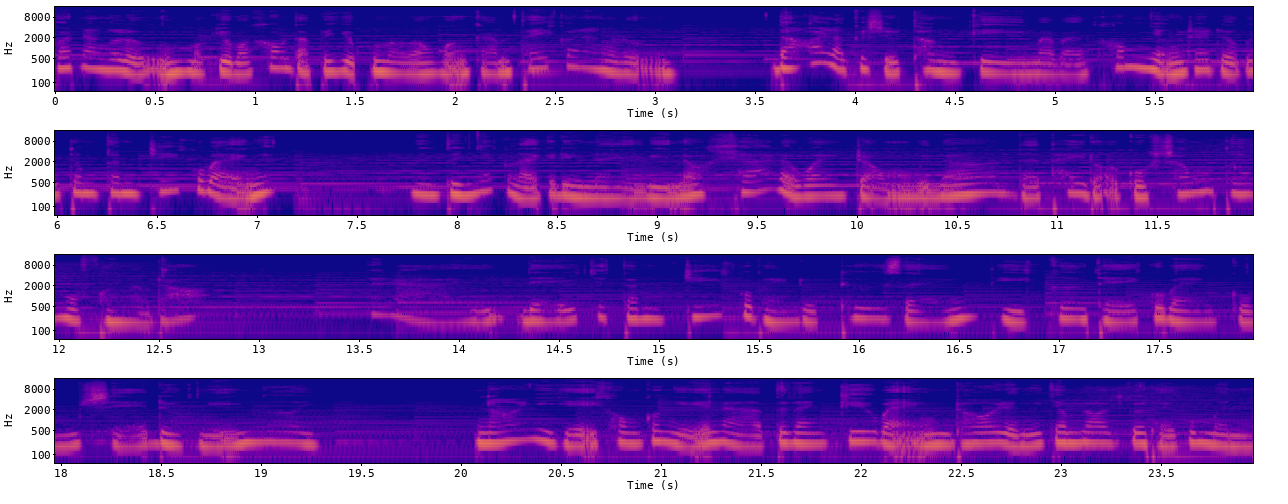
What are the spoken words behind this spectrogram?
có năng lượng, mặc dù bạn không tập thể dục nhưng mà bạn vẫn cảm thấy có năng lượng. Đó là cái sự thần kỳ mà bạn không nhận ra được ở trong tâm trí của bạn á nên tôi nhắc lại cái điều này vì nó khá là quan trọng, vì nó đã thay đổi cuộc sống của tôi một phần nào đó. Với lại, để cho tâm trí của bạn được thư giãn thì cơ thể của bạn cũng sẽ được nghỉ ngơi. Nói như vậy không có nghĩa là tôi đang kêu bạn thôi đừng có chăm lo cho cơ thể của mình.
